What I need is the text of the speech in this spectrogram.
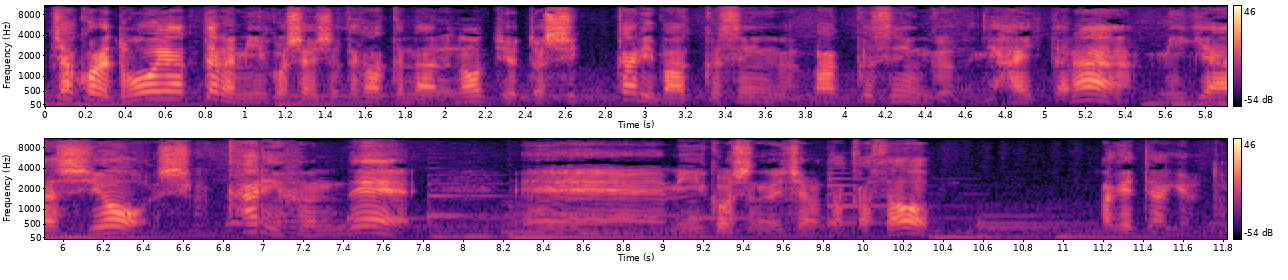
じゃあこれどうやったら右腰の位置高くなるのっていうと、しっかりバックスイング、バックスイングに入ったら、右足をしっかり踏んで、えー、右腰の位置の高さを上げてあげると。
